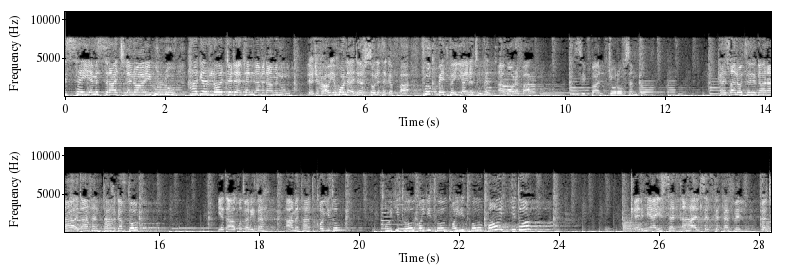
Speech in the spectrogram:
እሰይ! የምስራች ለነዋሪ ሁሉ ሀገር ለወደደ ከነምናምኑ ለድሃው የሆነ ደርሶ ለተገፋ ፎቅ ቤት በየአይነቱ መጣ በወረፋ ሲባል ጆሮህ ሰምቶ ከጸሎትህ ጋር እጣ ፈንታህ ገብቶ የጣ ቁጥር ይዘህ አመታት ቆይቶ ቆይቶ ቆይቶ ቆይቶ ቆይቶ ቅድሚያ ይሰጠሃል ስትከፍል መቶ።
